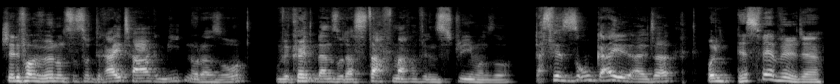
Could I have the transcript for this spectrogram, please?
Stell dir vor, wir würden uns das so drei Tage mieten oder so. Und wir könnten dann so das Stuff machen für den Stream und so. Das wäre so geil, Alter. Und das wäre wilde.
